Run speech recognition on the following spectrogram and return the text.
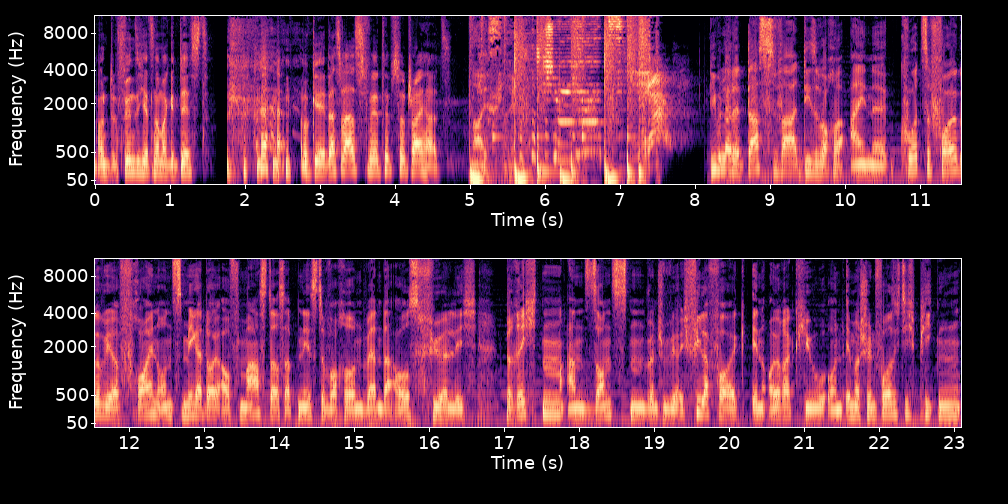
Und fühlen sich jetzt nochmal gedisst. okay, das war's für Tipps für Tryhards. Liebe Leute, das war diese Woche eine kurze Folge. Wir freuen uns mega doll auf Masters ab nächste Woche und werden da ausführlich berichten. Ansonsten wünschen wir euch viel Erfolg in eurer Queue und immer schön vorsichtig pieken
